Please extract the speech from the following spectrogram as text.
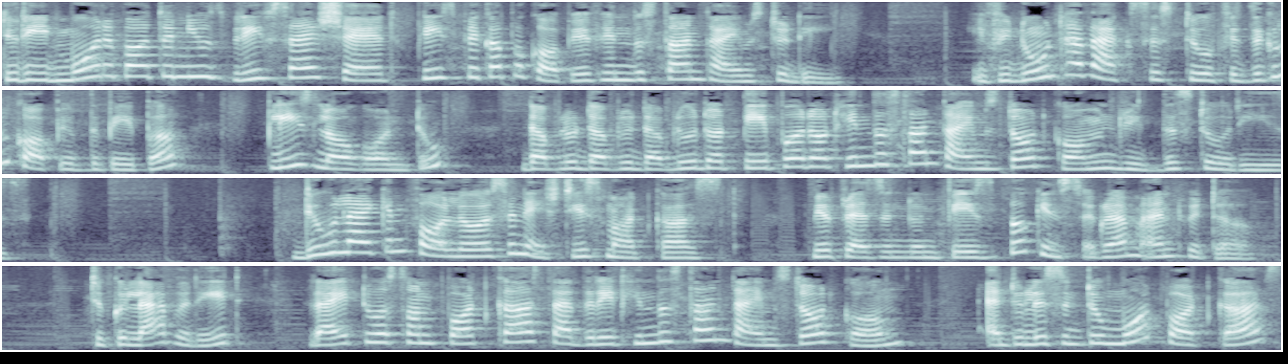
To read more about the news briefs I shared, please pick up a copy of Hindustan Times today. If you don't have access to a physical copy of the paper, please log on to www.paper.hindustantimes.com and read the stories. Do like and follow us on HT Smartcast. We are present on Facebook, Instagram, and Twitter. To collaborate, write to us on podcast at the rate hindustantimes.com and to listen to more podcasts,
